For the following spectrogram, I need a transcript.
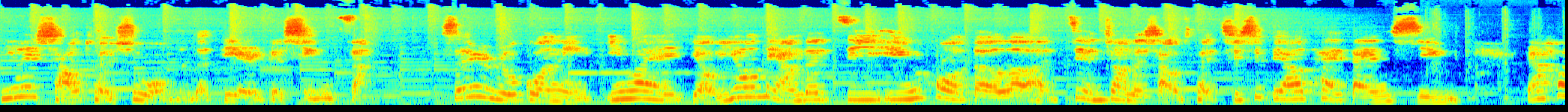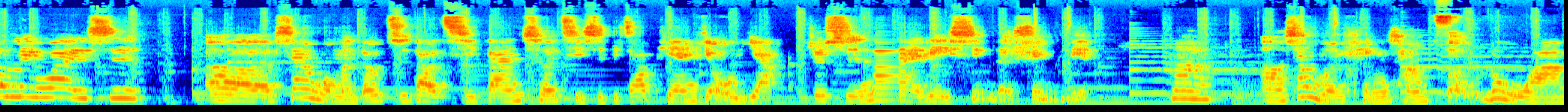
因为小腿是我们的第二个心脏，所以如果你因为有优良的基因获得了很健壮的小腿，其实不要太担心。然后另外是，呃，像我们都知道骑单车其实比较偏有氧，就是耐力型的训练。那呃，像我们平常走路啊，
